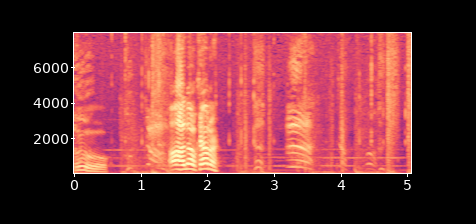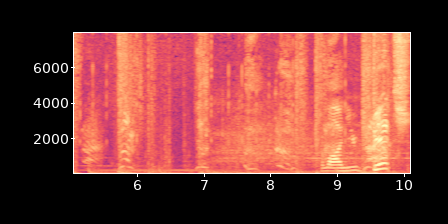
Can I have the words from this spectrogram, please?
Ooh. Oh no, counter! Come on, you bitch!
